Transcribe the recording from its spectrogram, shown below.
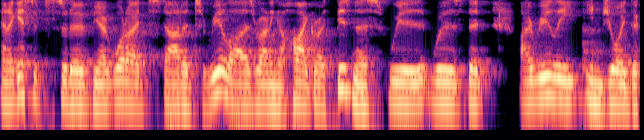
And I guess it's sort of you know what I'd started to realize running a high growth business was, was that I really enjoyed the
